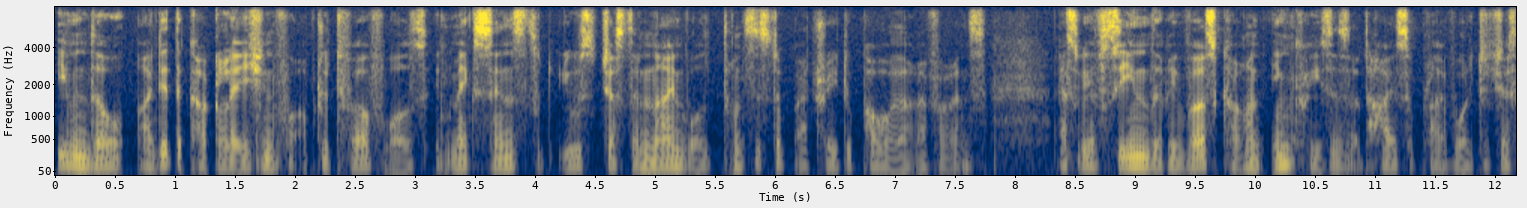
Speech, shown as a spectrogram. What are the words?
Even though I did the calculation for up to 12 volts, it makes sense to use just a 9 volt transistor battery to power the reference As we have seen, the reverse current increases at high supply voltages,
